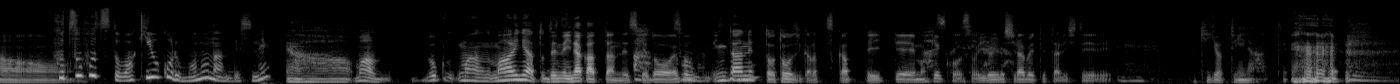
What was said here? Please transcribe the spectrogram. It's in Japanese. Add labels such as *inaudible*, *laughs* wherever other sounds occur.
ふつふつと湧き起こるものなんですね。いやーまあ僕、まあ、周りには全然いなかったんですけどあやっぱインターネットを当時から使っていて、まあ、あ結構そういろいろ調べてたりして企業っていいなって。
